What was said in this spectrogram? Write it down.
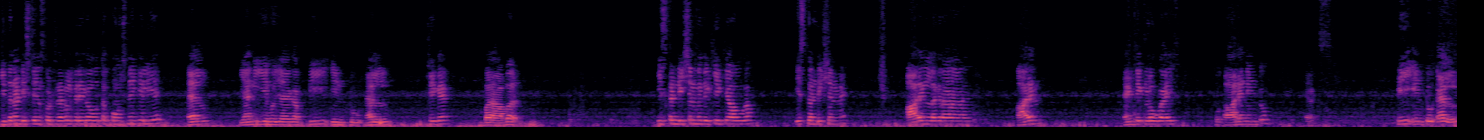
कितना डिस्टेंस को ट्रेवल करेगा वो तक पहुँचने के लिए? L यानी ये हो जाएगा P इंटू एल ठीक है? बराबर। इस कंडीशन में देखिए क्या होगा। इस कंडीशन में आर एन लग रहा है। आर एन एंटी तो R N into X P into L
